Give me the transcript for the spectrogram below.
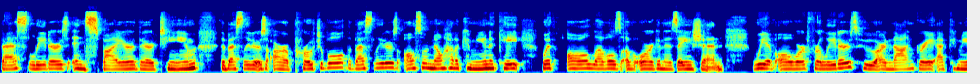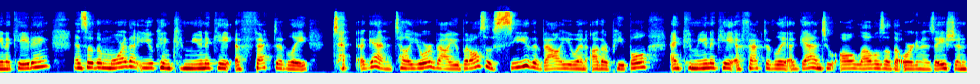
best leaders inspire their team. The best leaders are approachable. The best leaders also know how to communicate with all levels of organization we have all worked for leaders who are not great at communicating. And so the more that you can communicate effectively, t- again, tell your value, but also see the value in other people and communicate effectively again to all levels of the organization,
